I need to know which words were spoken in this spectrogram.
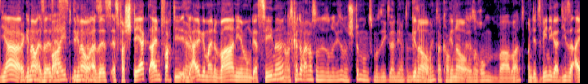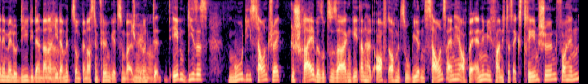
Ja, Background genau, also es, Vibe, es, genau, also es, es verstärkt einfach die, Ja. die allgemeine Wahrnehmung der Szene. Genau. Es könnte auch einfach so eine, so eine, wie so eine Stimmungsmusik sein, die halt so ein bisschen Genau, im Hinterkopf genau. äh, so rumwabert. Und jetzt weniger diese eine Melodie, die dann danach Ja. jeder mitsummt, wenn er aus dem Film geht zum Beispiel. Ja, genau. Und eben dieses moody Soundtrack-Geschreibe sozusagen geht dann halt oft auch mit so weirden Sounds einher. Auch bei Enemy fand ich das extrem schön vorhin.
